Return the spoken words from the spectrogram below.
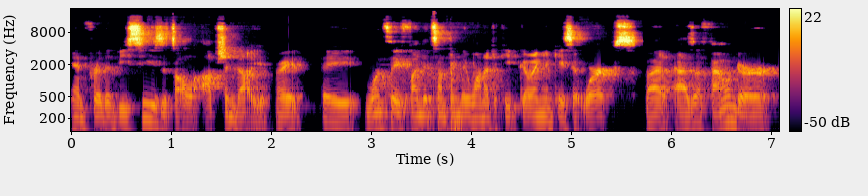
And for the VCs, it's all option value, right? They, once they funded something, they wanted to keep going in case it works. But as a founder,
